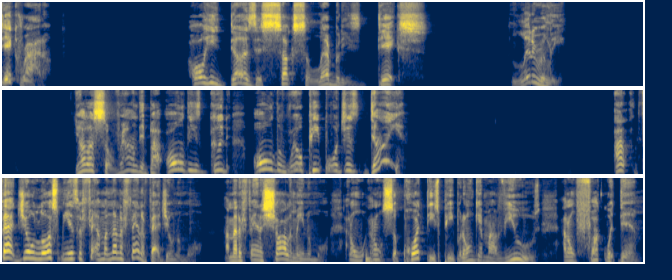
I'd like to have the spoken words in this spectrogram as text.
dick rider. All he does is suck celebrities' dicks. Literally. Y'all are surrounded by all these good, all the real people are just dying. I, Fat Joe lost me as a fan. I'm not a fan of Fat Joe no more. I'm not a fan of Charlemagne no more. I don't I don't support these people. Don't get my views. I don't fuck with them.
